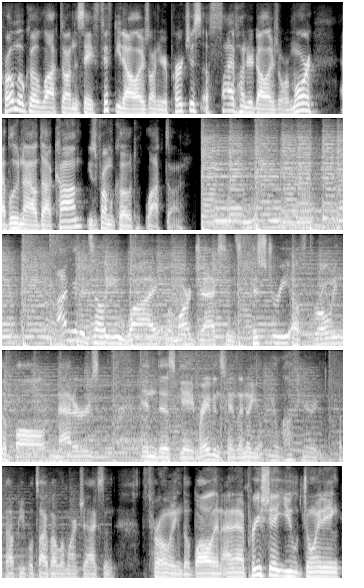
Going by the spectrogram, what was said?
Promo code locked on to save $50 on your purchase of $500 or more at BlueNile.com. Use promo code Locked On. I'm going to tell you why Lamar Jackson's history of throwing the ball matters in this game. Ravens fans, I know you, you love hearing about people talk about Lamar Jackson throwing the ball. And I appreciate you joining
